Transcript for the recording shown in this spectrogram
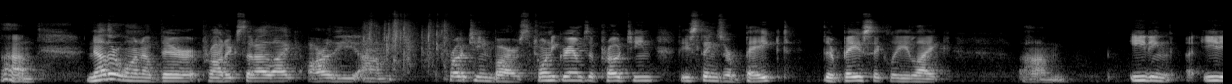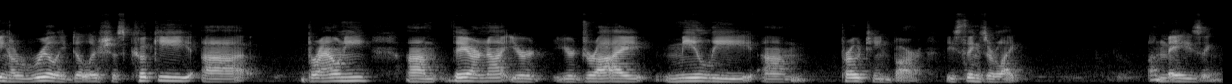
Um, another one of their products that I like are the um, protein bars. 20 grams of protein. These things are baked. They're basically like um, eating eating a really delicious cookie uh, brownie um, they are not your your dry, mealy um, protein bar. These things are like amazing.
